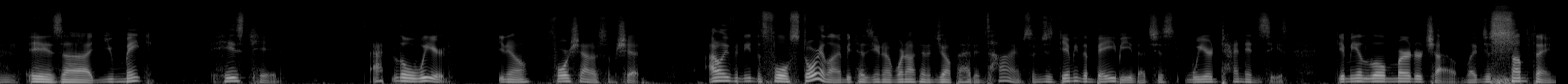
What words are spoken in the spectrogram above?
Mm. Is uh, you make his kid act a little weird, you know, foreshadow some shit. I don't even need the full storyline because you know we're not going to jump ahead in time. So just give me the baby that's just weird tendencies. Give me a little murder child, like just something,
